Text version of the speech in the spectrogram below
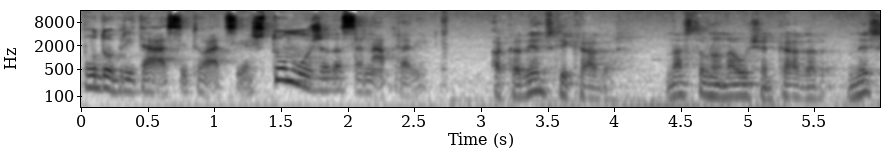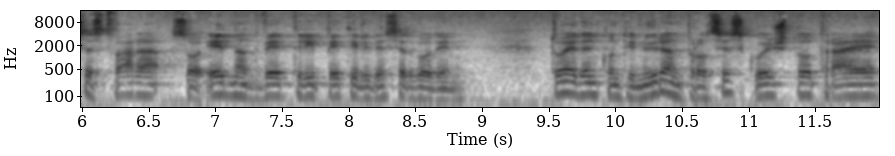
подобри таа ситуација, што може да се направи. Академски кадар, наставно-научен кадар не се ствара со една, две, три, пет или десет години. Тоа е еден континуиран процес кој што трае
